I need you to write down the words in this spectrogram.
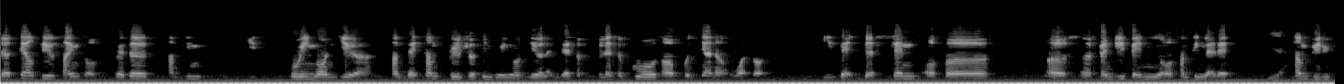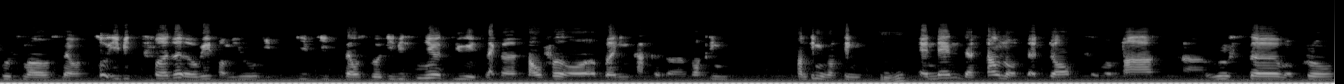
the telltale signs of whether something is going on here. ah, Some there's some spiritual thing going on here, like there's a there's a ghost or pontianak or whatnot. Is that the sense of a a, a frangipani or something like that? Yeah. Some beautiful smell smell. So if it's further away from you, it smells good. If it's near to you, it's like a sulfur or a burning carcass or rotting something rotting. Mm-hmm. And then the sound of the dogs will bark, uh, rooster will crow.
